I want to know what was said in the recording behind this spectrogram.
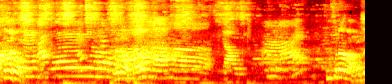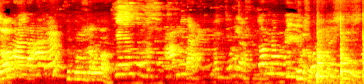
কাছে বসো তুমি কোথায় করবা মুদ্রা তুমি কোন মুদ্রা করবা এখানে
